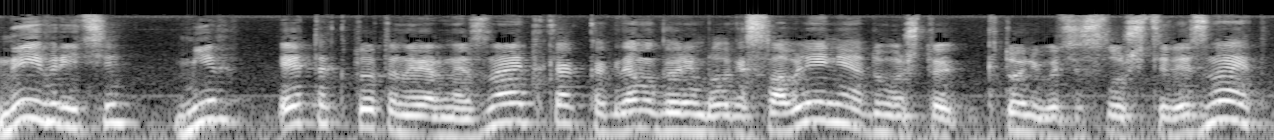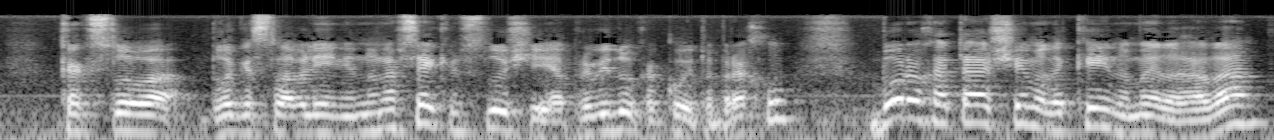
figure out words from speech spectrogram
На иврите мир – это кто-то, наверное, знает как, когда мы говорим благословление, думаю, что кто-нибудь из слушателей знает, как слово благословление, но на всякий случай я проведу какую-то браху. Борохата Ашем Алакейну Мела Галам,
